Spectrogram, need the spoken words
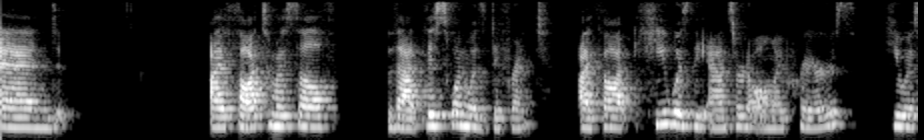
And I thought to myself that this one was different. I thought he was the answer to all my prayers. He was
